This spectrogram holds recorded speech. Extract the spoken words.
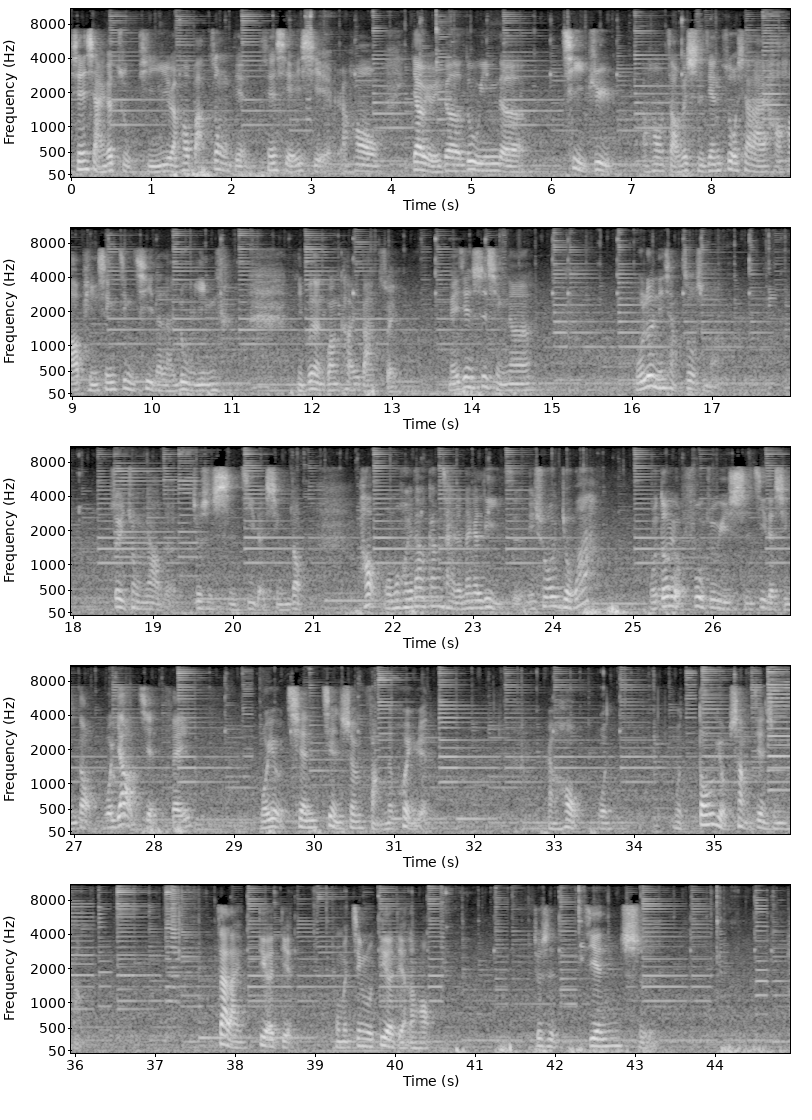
先想一个主题，然后把重点先写一写，然后要有一个录音的器具，然后找个时间坐下来，好好平心静气的来录音。你不能光靠一把嘴。每一件事情呢，无论你想做什么，最重要的就是实际的行动。好，我们回到刚才的那个例子，你说有啊，我都有付诸于实际的行动，我要减肥。我有签健身房的会员，然后我我都有上健身房。再来第二点，我们进入第二点了哈，就是坚持。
